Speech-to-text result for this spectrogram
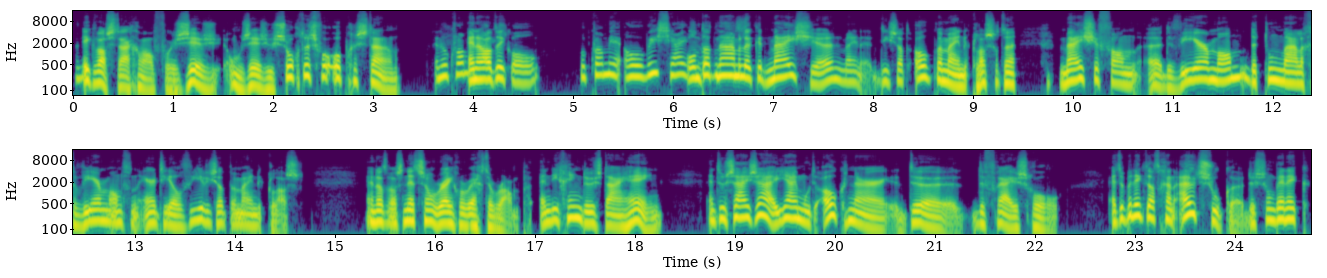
Ik was daar gewoon voor zes, om zes uur 's ochtends voor opgestaan. En hoe kwam En had ik- school? Hoe kwam je, hoe wist jij? Omdat zo? namelijk het meisje, mijn, die zat ook bij mij in de klas, zat een meisje van eh, de Weerman, de toenmalige Weerman van RTL 4, die zat bij mij in de klas. En dat was net zo'n regelrechte ramp. En die ging dus daarheen. En toen zei zij, jij moet ook naar de, de vrije school. En toen ben ik dat gaan uitzoeken. Dus toen ben ik,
